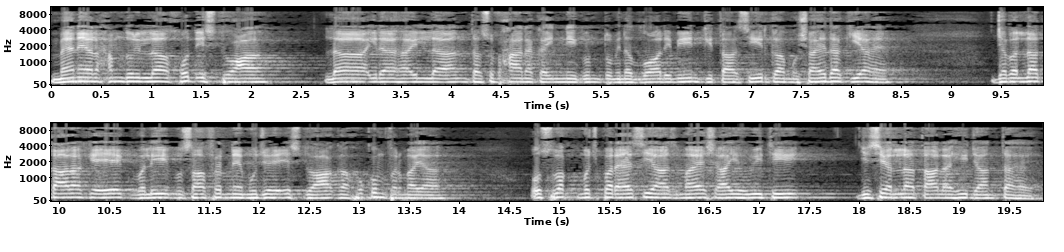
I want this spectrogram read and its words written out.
میں نے الحمد خود اس دعا، لا الہ الا انت سبحانک انی کنت من الظالمین کی تاثیر کا مشاہدہ کیا ہے۔ جب اللہ تعالیٰ کے ایک ولی مسافر نے مجھے اس دعا کا حکم فرمایا، اس وقت مجھ پر ایسی آزمائش آئی ہوئی تھی جسے اللہ تعالیٰ ہی جانتا ہے۔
